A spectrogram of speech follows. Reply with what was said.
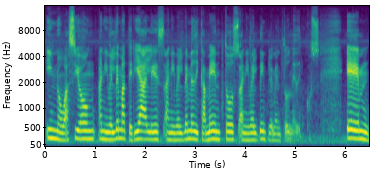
innovación a nivel de materiales, a nivel de medicamentos, a nivel de implementos médicos. Em,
